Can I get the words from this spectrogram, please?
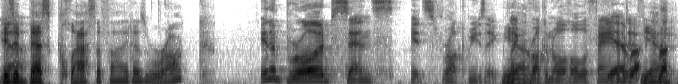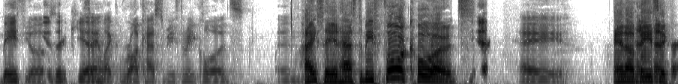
Is it best classified as rock? in a broad sense, it's rock music, Yeah. like Rock and Roll Hall of Fame. yeah, rock, Yeah. rock based music. Yeah. saying like rock has to be three chords, and I say it has to be four chords hey, and a basic.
